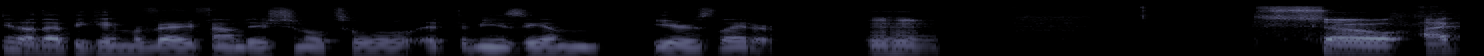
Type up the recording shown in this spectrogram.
you know that became a very foundational tool at the museum years later hmm So I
